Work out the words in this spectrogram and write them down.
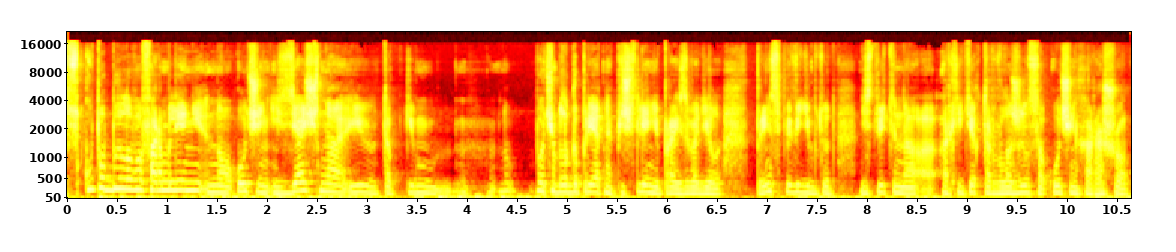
скупо было в оформлении, но очень изящно и таким ну, очень благоприятное впечатление производило. В принципе, видимо, тут действительно архитектор вложился очень хорошо.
